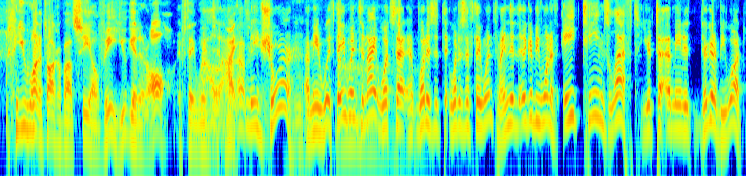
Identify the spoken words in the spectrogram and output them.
you want to talk about CLV? You get it all if they win tonight. I mean, sure. I mean, if they win tonight, what's that? What is it? What is if they win tonight? I mean, they're going to be one of eight teams left. You're. T- I mean, it, they're going to be what?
